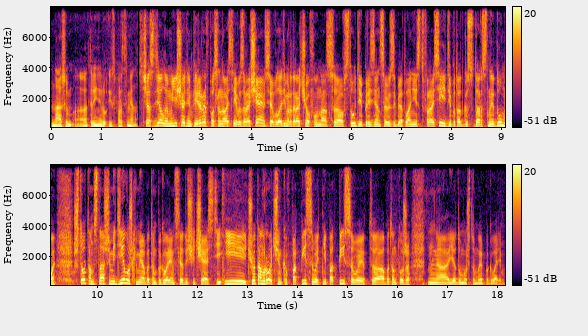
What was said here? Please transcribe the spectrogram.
нашим э, тренеру и спортсмену. Сейчас сделаем еще один перерыв. После новостей возвращаемся. Владимир Драчев у нас э, в студии, президент Союза биатлонистов России, депутат Государственной Думы. Что там с нашими девушками? Об этом поговорим в следующей части. И что там Родченков? Подписывает, не подписывает? Об этом тоже, я думаю, что мы поговорим.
